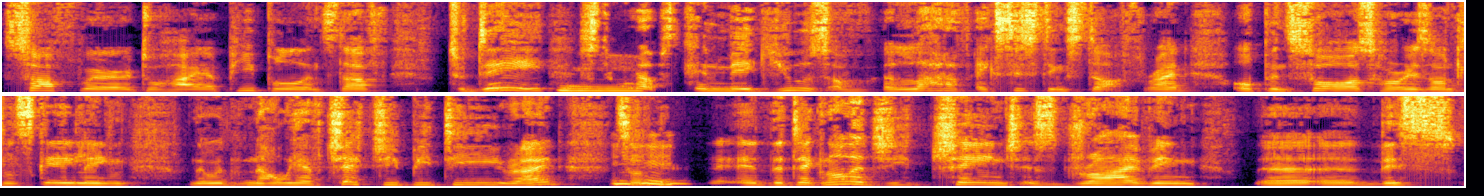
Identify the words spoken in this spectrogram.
software, to hire people and stuff. Today, mm. startups can make use of a lot of existing stuff, right? Open source, horizontal scaling. Now we have ChatGPT, right? Mm-hmm. So the, the, technology change is driving uh, uh, this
